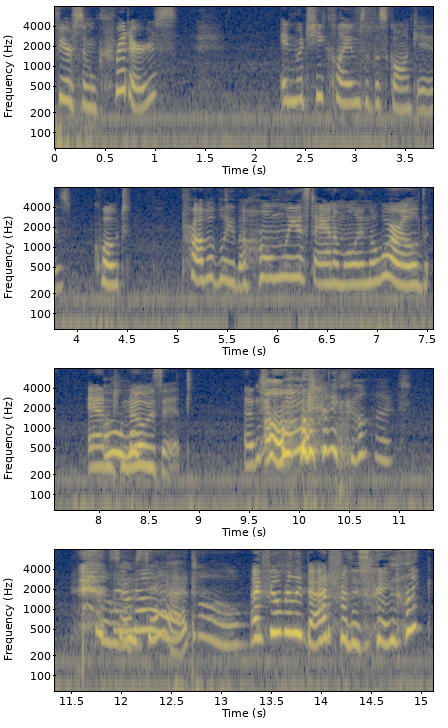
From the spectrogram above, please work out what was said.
Fearsome Critters, in which he claims that the squonk is, quote, probably the homeliest animal in the world and Oh. knows it. End Oh my gosh. That's so no. sad. Oh. I feel really bad for this thing. Like,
